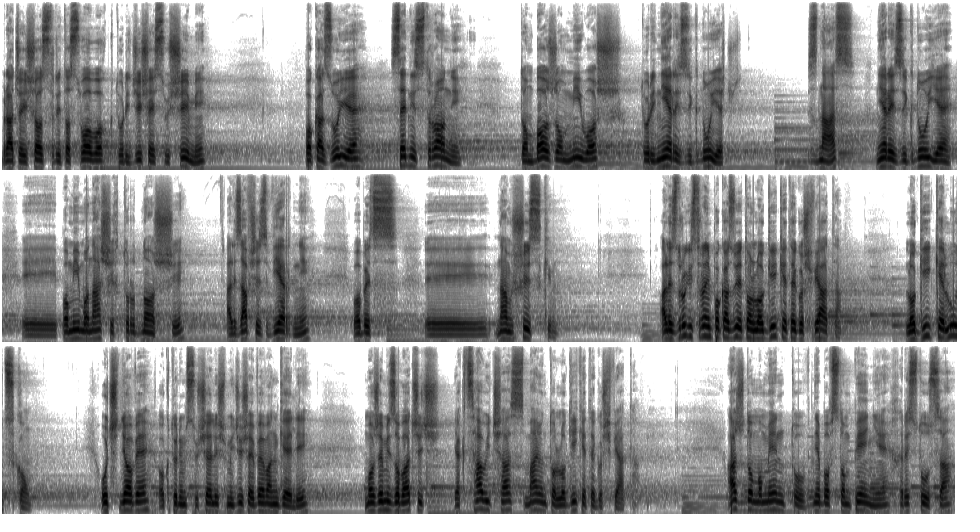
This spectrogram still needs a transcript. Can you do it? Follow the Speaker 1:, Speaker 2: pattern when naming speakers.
Speaker 1: Bracia i siostry, to słowo, które dzisiaj słyszymy, pokazuje z jednej strony tą Bożą miłość, która nie rezygnuje z nas, nie rezygnuje e, pomimo naszych trudności, ale zawsze jest wierny wobec e, nam wszystkim. Ale z drugiej strony pokazuje tą logikę tego świata, logikę ludzką. Uczniowie, o którym słyszeliśmy dzisiaj w Ewangelii, możemy zobaczyć, jak cały czas mają tą logikę tego świata. Aż do momentu w niebowstąpienie Chrystusa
